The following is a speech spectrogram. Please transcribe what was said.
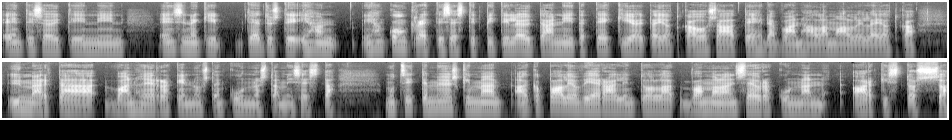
entisöitiin, niin ensinnäkin tietysti ihan, ihan konkreettisesti piti löytää niitä tekijöitä, jotka osaa tehdä vanhalla mallilla, jotka ymmärtää vanhojen rakennusten kunnostamisesta. Mutta sitten myöskin mä aika paljon vierailin tuolla Vammalan seurakunnan arkistossa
